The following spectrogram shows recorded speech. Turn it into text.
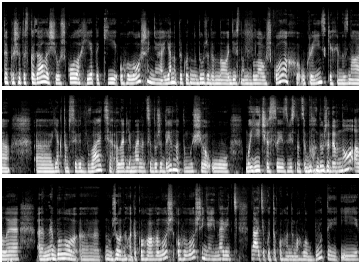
те, про що ти сказала, що у школах є такі оголошення. Я, наприклад, не дуже давно дійсно не була у школах українських і не знаю, е, як там все відбувається. Але для мене це дуже дивно, тому що у мої часи, звісно, це було дуже давно, але е, не було ну, жодного такого оголошення, і навіть натяку такого не могло бути. І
